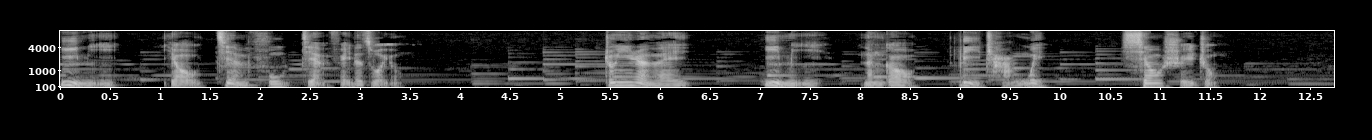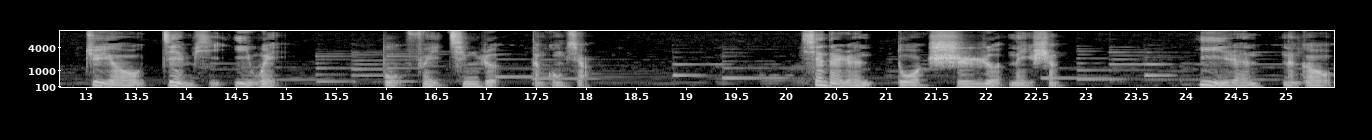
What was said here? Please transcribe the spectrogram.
薏米有健肤减肥的作用。中医认为，薏米能够利肠胃、消水肿，具有健脾益胃、补肺清热等功效。现代人多湿热内盛，薏仁能够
